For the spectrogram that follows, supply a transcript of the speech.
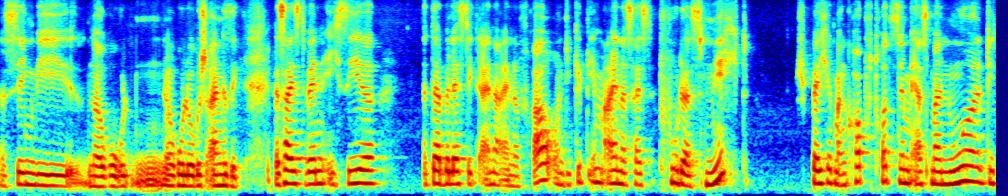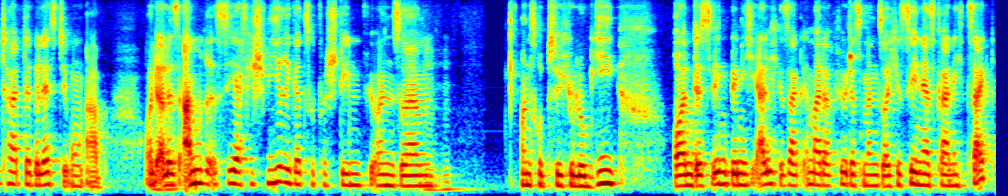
Das ist irgendwie neuro neurologisch angesehen. Das heißt, wenn ich sehe, da belästigt einer eine Frau und die gibt ihm ein, das heißt, tu das nicht, speichert mein Kopf trotzdem erstmal nur die Tat der Belästigung ab. Und alles andere ist sehr viel schwieriger zu verstehen für unsere, mhm. unsere Psychologie. Und deswegen bin ich ehrlich gesagt immer dafür, dass man solche Szenen erst gar nicht zeigt,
